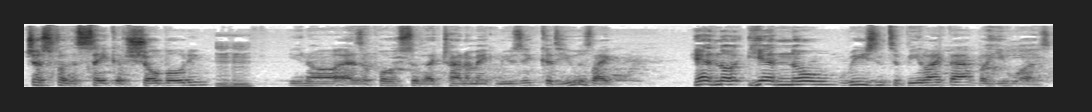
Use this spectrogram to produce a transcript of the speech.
just for the sake of showboating, you know, as opposed to like trying to make music. Because he was like, he had no he had no reason to be like that, but he was.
